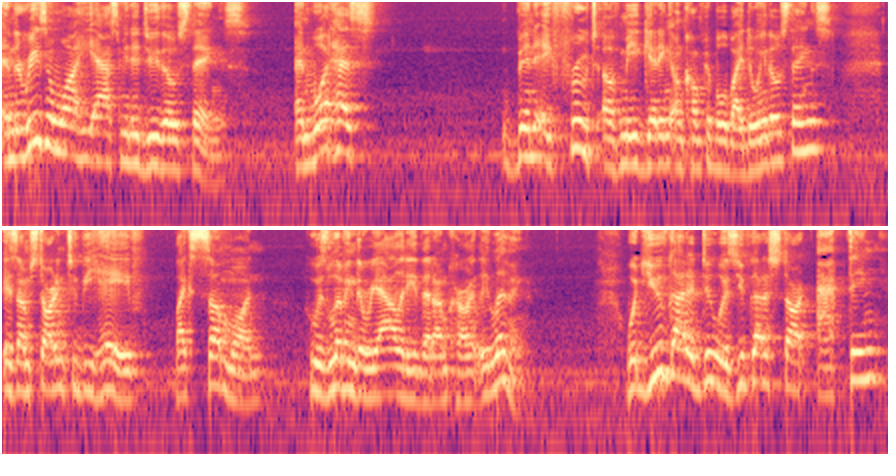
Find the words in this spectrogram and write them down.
And the reason why he asked me to do those things, and what has been a fruit of me getting uncomfortable by doing those things, is I'm starting to behave like someone who is living the reality that I'm currently living. What you've got to do is you've got to start acting,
